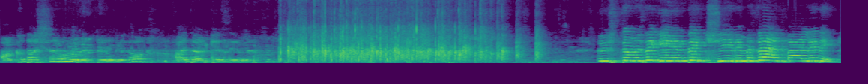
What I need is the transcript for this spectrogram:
Arkadaşlarım öğretmenim geliyor. Haydi herkes yerine. Üstümüzü giyindik, şiirimizi ezberledik.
